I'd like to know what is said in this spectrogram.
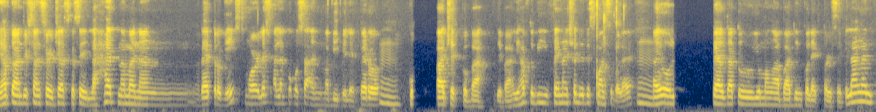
You have to understand Sir Jess kasi lahat naman ng retro games, more or less alam ko kung saan mabibili. Pero mm. kung budget ko ba, 'di ba? You have to be financially responsible. Eh? Mm. I always tell that to yung mga budding collectors. Eh. Kailangan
